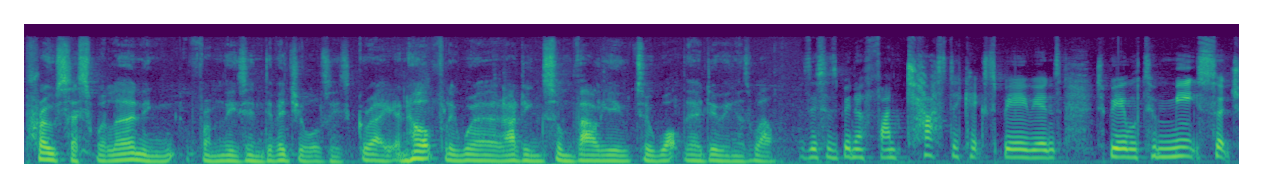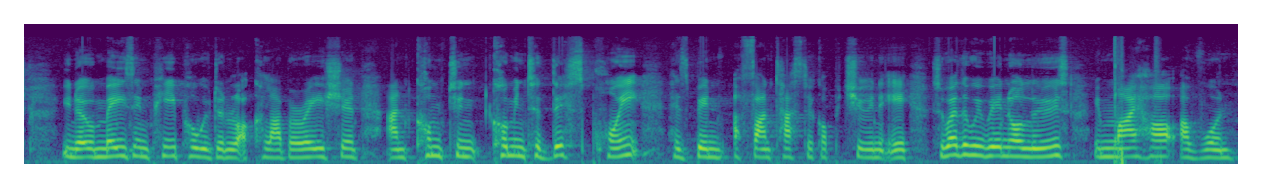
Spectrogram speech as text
process we're learning from these individuals is great and hopefully we're adding some value to what they're doing as well. This has been a fantastic experience to be able to meet such you know amazing people. We've done a lot of collaboration and come to, coming to this point has been a fantastic opportunity. So whether we win or lose, in my heart I've won.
